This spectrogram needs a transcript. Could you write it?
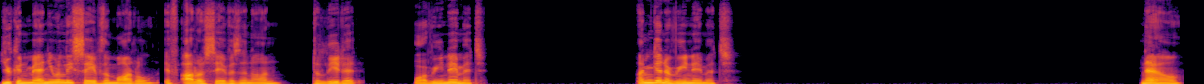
you can manually save the model if autosave isn't on, delete it, or rename it. I'm going to rename it. Now,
